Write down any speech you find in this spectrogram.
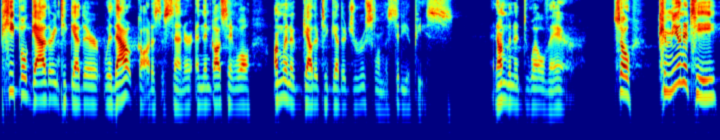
people gathering together without God as the center, and then God saying, Well, I'm going to gather together Jerusalem, the city of peace, and I'm going to dwell there. So, community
